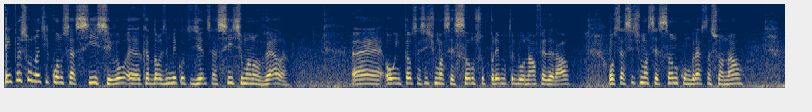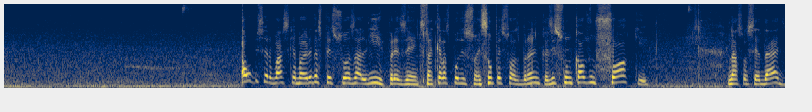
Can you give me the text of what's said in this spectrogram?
é impressionante que quando se assiste, é, eu quero dar um exemplo cotidiano, se assiste uma novela é, ou então se assiste uma sessão no Supremo Tribunal Federal, ou se assiste uma sessão no Congresso Nacional, ao observar-se que a maioria das pessoas ali presentes, naquelas posições, são pessoas brancas, isso não causa um choque na sociedade.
